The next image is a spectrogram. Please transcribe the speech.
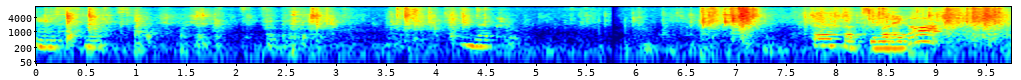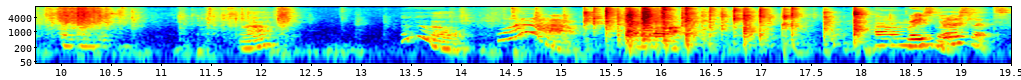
These next. Next. Uh, let's see what I got. Huh? Oh, wow. I got Um, Bracelets. Bracelets.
